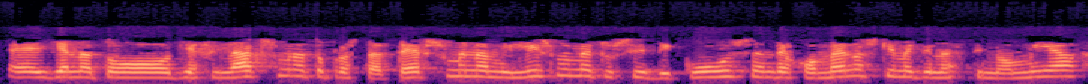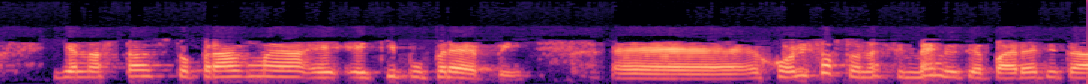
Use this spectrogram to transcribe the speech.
ε, για να το διαφυλάξουμε, να το προστατεύσουμε, να μιλήσουμε με τους ειδικούς, ενδεχομένως και με την αστυνομία, για να φτάσει το πράγμα ε, εκεί που πρέπει. Ε, χωρίς αυτό να σημαίνει ότι απαραίτητα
